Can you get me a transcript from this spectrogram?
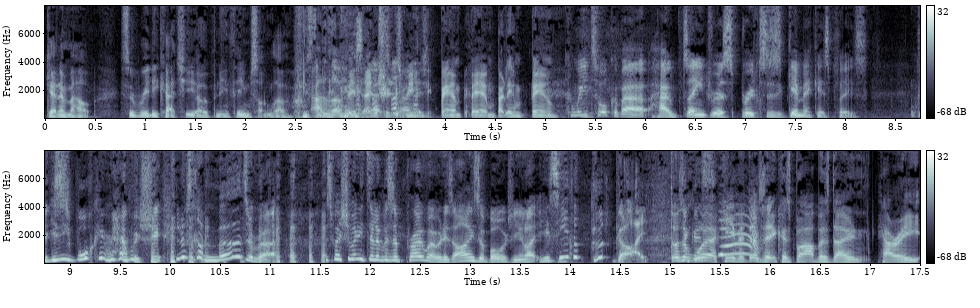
Get him out. It's a really catchy opening theme song though. I love his entrance music. Bam, bam, bam, bam. Can we talk about how dangerous Brutus's gimmick is, please? Because he's walking around with shit. He looks like a murderer, especially when he delivers a promo and his eyes are bulging. You're like, is he the good guy? Doesn't Because- work either, does it? Because barbers don't carry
